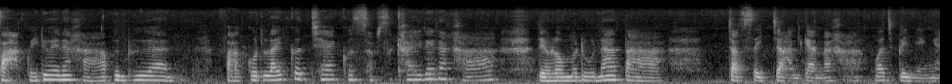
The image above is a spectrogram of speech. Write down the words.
ฝากไว้ด้วยนะคะเพื่อนๆ ฝากกดไลค์กดแชร์กด subscribe ด้วยนะคะ เดี๋ยวเรามาดูหน้าตาจัดใส่จานกันนะคะ ว่าจะเป็นยังไง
